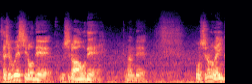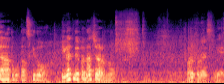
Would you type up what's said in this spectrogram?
最初上白で、後ろ青で、なんで、もう白のがいいんかなと思ったんですけど、意外とやっぱナチュラルの悪くないですね。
